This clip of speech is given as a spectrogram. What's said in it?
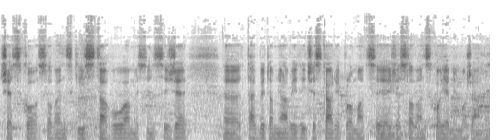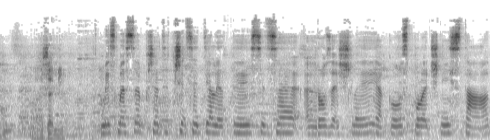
česko-slovenských vztahů a myslím si, že eh, tak by to měla být i česká diplomacie, že Slovensko je mimořádnou zemí. My jsme se před 30 lety sice rozešli jako společný stát,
